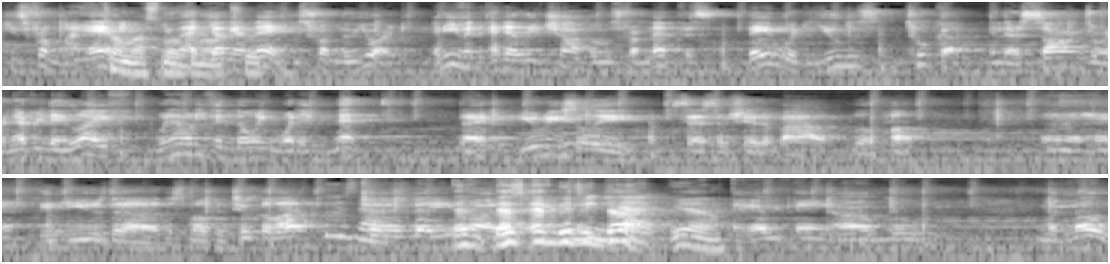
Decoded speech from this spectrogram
He's from Miami. Talking You had Young on M.A. who's from New York. And even NLE Choppa who's from Memphis. They would use Tooka in their songs or in everyday life without even knowing what it meant. Like, you recently said some shit about Lil Pump. Mm-hmm. And he used the, the smoking Tooka line. Who's that? this day, That's, probably that's FBG FBG Duck. Duck. Yeah. everything all groovy. But no,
